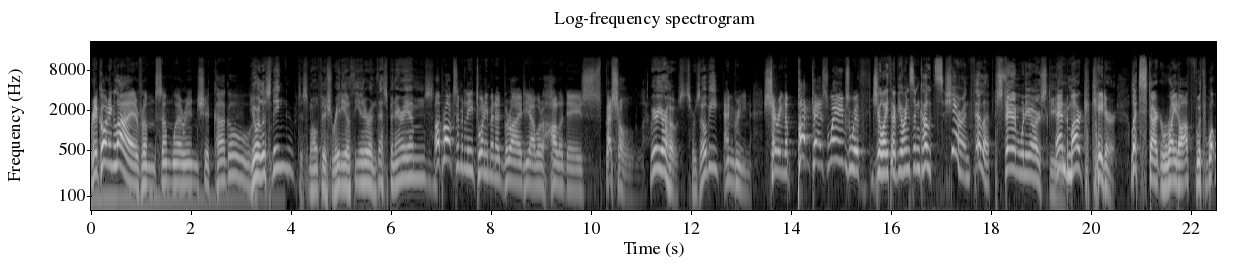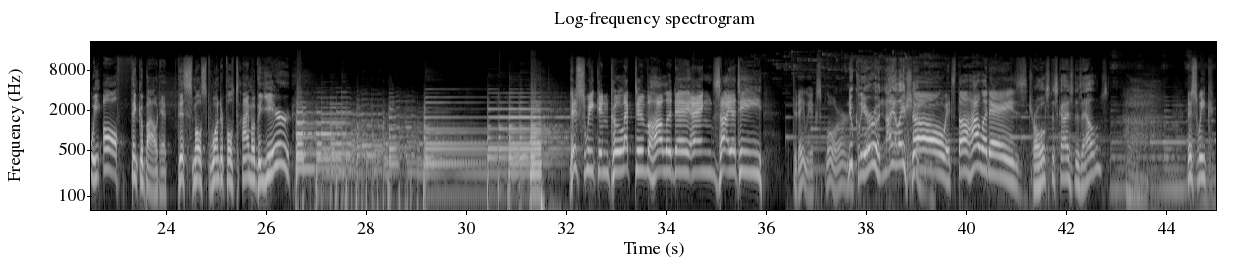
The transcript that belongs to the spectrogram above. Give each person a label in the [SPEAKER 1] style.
[SPEAKER 1] Recording live from somewhere in Chicago.
[SPEAKER 2] You're listening to Smallfish Radio Theater and Thespinariums.
[SPEAKER 1] Approximately 20 minute variety hour holiday special.
[SPEAKER 2] We're your hosts, Rozovi.
[SPEAKER 1] And Green, sharing the podcast waves with
[SPEAKER 3] Joy Thorbjornson Coates.
[SPEAKER 4] Sharon Phillips.
[SPEAKER 5] Stan Winiarski.
[SPEAKER 6] And Mark Cater. Let's start right off with what we all think about at this most wonderful time of the year.
[SPEAKER 1] This week in collective holiday anxiety. Today we explore
[SPEAKER 2] Nuclear annihilation.
[SPEAKER 1] No, it's the holidays.
[SPEAKER 2] Trolls disguised as elves.
[SPEAKER 1] This week,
